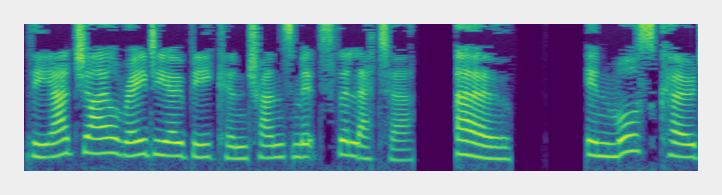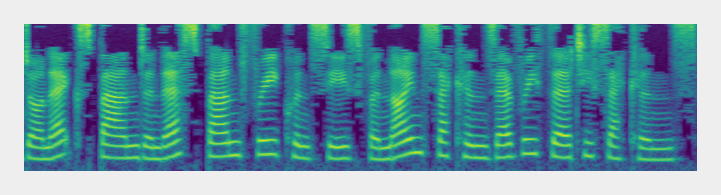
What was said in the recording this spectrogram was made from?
The Agile radio beacon transmits the letter O in Morse code on X-band and S-band frequencies for 9 seconds every 30 seconds.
